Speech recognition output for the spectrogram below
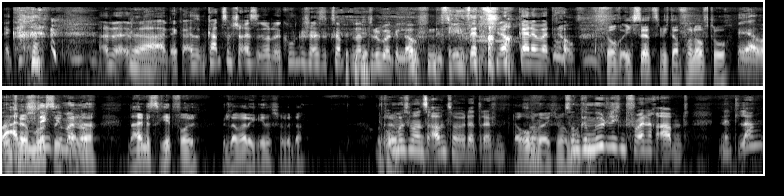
Der, Ka- Na, der Ka- Katzenscheiße oder Kundenscheiße gesagt und dann drüber gelaufen. Deswegen setzt sich auch keiner mehr drauf. Doch, ich setze mich da voll oft hoch. Ja, aber das stinkt immer noch. Nein, das geht voll. Mittlerweile geht es schon wieder. Und Wo hör- müssen wir uns abends mal wieder treffen? Da oben so, höre ich immer So einen Musik. gemütlichen Freitagabend. Nicht lang,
